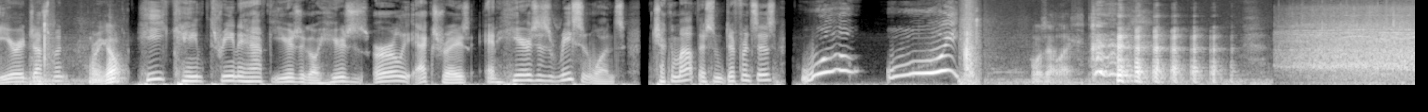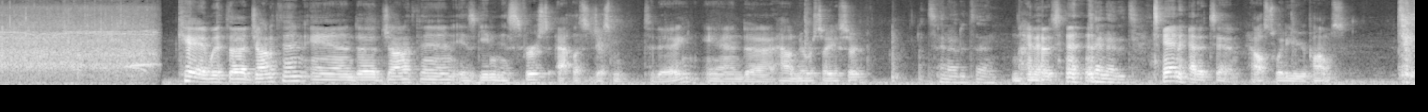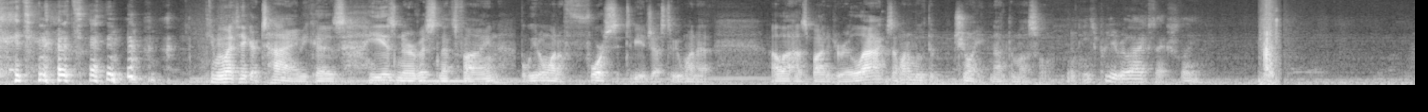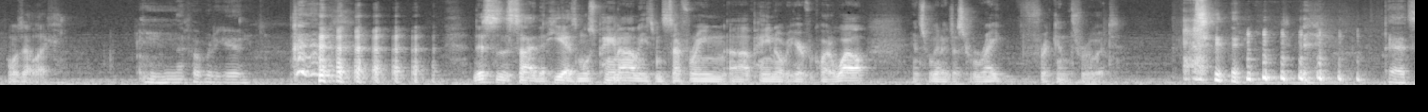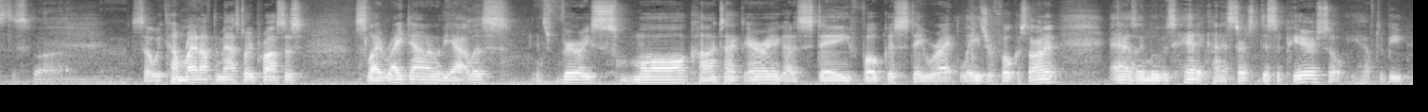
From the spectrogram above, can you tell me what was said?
Ear adjustment. There we go. He came three and a half years ago. Here's his early x rays, and here's his recent ones. Check them out. There's some differences. Woo! Wee! What was that like? Okay, with uh, Jonathan, and uh, Jonathan is getting his first Atlas adjustment today. And uh, how nervous are you, sir? 10 out of 10. 9 out of 10? 10 out of 10. 10 out of 10. How sweaty are your palms? 10 out of 10. Okay, we want to take our time because he is nervous, and that's fine. But we don't want to force it to be adjusted. We want to allow his body to relax. I want to move the joint, not the muscle. And he's pretty relaxed, actually. What was that like? Mm, that felt pretty good. this is the side that he has most pain on. He's been suffering uh, pain over here for quite a while. And so we're going to just right frickin' through it. That's the spot. So we come right off the mastoid process, slide right down onto the atlas. It's very small contact area. You got to stay focused, stay right, laser focused on it. As I move his head, it kind of starts to disappear. So you have to be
